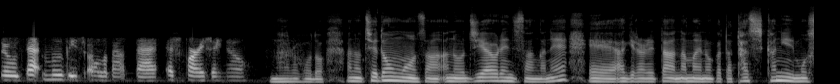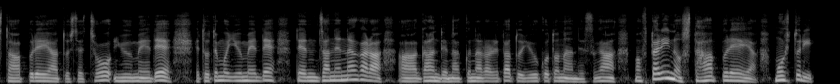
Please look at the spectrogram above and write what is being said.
so that movie is all about that, as far as I know. なるほど。あのチェ・ドンウォンさんあのジア・オレンジさんがね、えー、挙げられた名前の方確かにもうスタープレイヤーとして超有名で、とても有名でで残念ながらあがんで亡くなられたということなんですが、まあ、2人のスタープレイヤーもう1人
